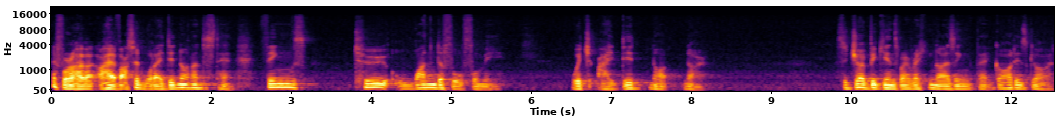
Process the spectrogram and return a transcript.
Therefore, I have uttered what I did not understand, things too wonderful for me, which I did not know. So, Job begins by recognizing that God is God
